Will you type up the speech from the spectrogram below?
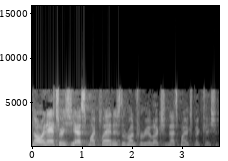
no, an answer is yes. My plan is to run for reelection. That's my expectation.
